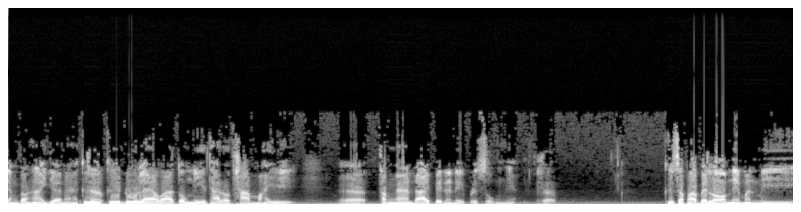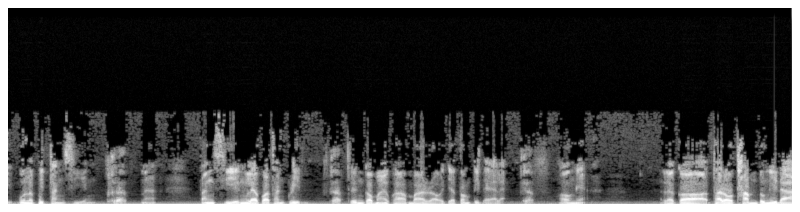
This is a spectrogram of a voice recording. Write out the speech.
ยังต้องหาเยอะนะฮะคือครับคือดูแล้วว่าตรงนี้ถ้าเราทำให้เอ่อทำงานได้เป็นอเนกประสงค์เนี่ย ครับคือสภาพแวดล้อมเนี่ยมันมีมลพิษทางเสียงครับนะทางเสียงแล้วก็ทางกลิ่นครับ ซึ่งก็หมายความว่าเราจะต้องติดแอร์แหละครับ ห้องเนี่ย แล้วก็ถ้าเราทำตรงนี้ได้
